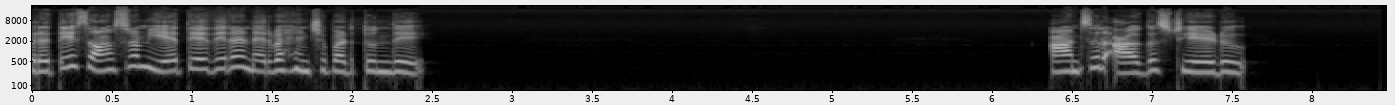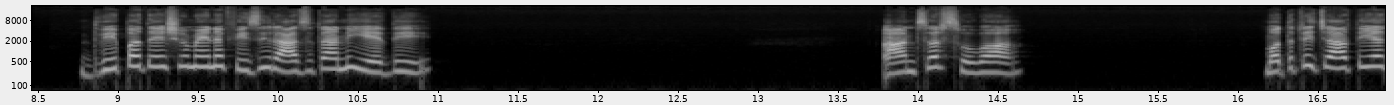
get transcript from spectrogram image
ప్రతి సంవత్సరం ఏ తేదీన నిర్వహించబడుతుంది? ఆన్సర్ ఆగస్ట్ ఏడు. ద్వీపదేశమైన ఫిజీ రాజధాని ఏది? Answer Suva. మొదటి జాతీయ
